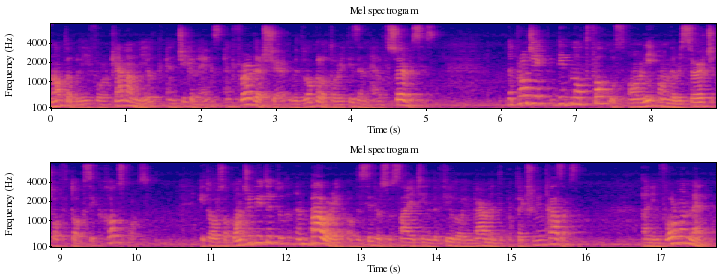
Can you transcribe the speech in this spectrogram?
notably for camel milk and chicken eggs and further shared with local authorities and health services. The project did not focus only on the research of toxic hotspots. It also contributed to the empowering of the civil society in the field of environmental protection in Kazakhstan. An informal network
